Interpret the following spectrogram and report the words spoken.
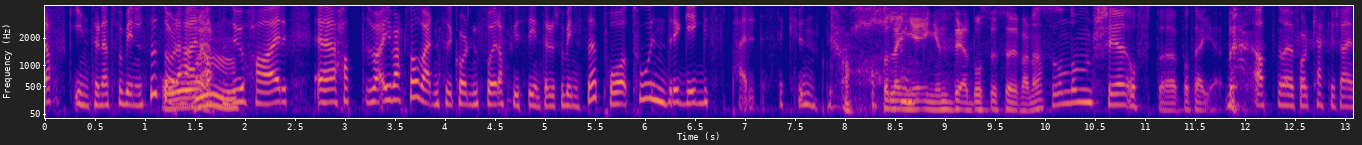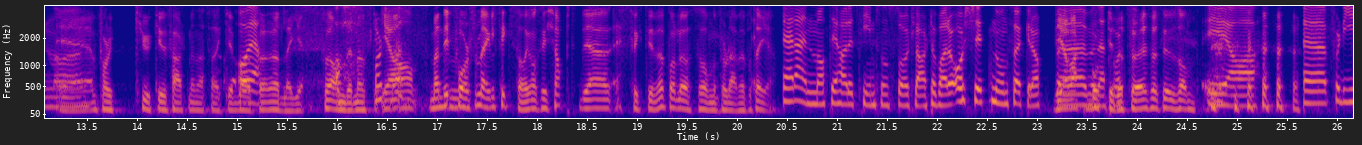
rask internettforbindelse, står det her. At du har eh, hatt i hvert fall verdensrekorden for raskeste internettforbindelse på 200 gigs per sekund. Så lenge ingen dedoser serverne, som de skjer ofte på TG. At folk hacker seg inn og Eh, Folk kuker fælt med nettverket bare bare ja. for å ødelegge for andre oh, mennesker. Ja. Men de får som regel fiksa det ganske kjapt. De er effektive på å løse sånne problemer på TG. Jeg regner med at de har et team som står klart og bare Å, shit, noen fucker opp De har eh, vært borti det før, for å si det sånn. Ja, eh, fordi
